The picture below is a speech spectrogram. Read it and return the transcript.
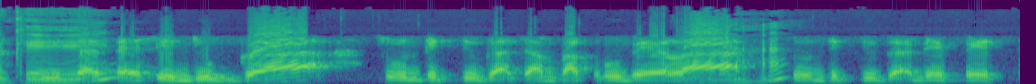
okay. ditetesin juga, suntik juga campak rubella, ya. suntik juga DPT,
